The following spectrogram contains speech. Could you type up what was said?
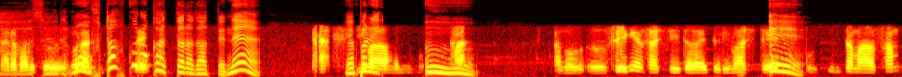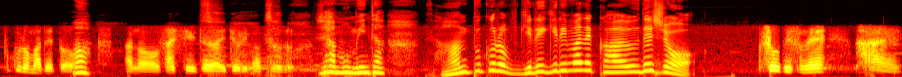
並ばれてもうおられて2袋買ったらだってねはい やっぱり今、うんうん、はいあの制限させていただいておりまして、ええお一人様3袋までとああのさせていただいております。じゃあもうみんな3袋ギリギリまで買うでしょそうですね。はい。う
